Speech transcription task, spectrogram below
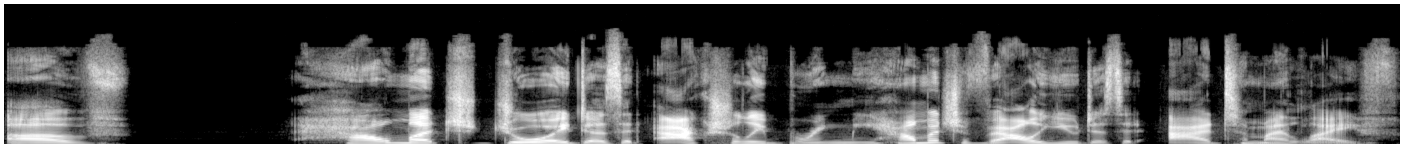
of how much joy does it actually bring me? How much value does it add to my life?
